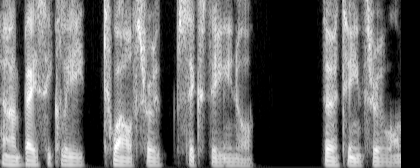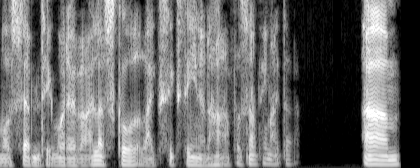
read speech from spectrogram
uh, basically twelve through sixteen or thirteen through almost seventeen, whatever. I left school at like 16 and a half or something like that. Um,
